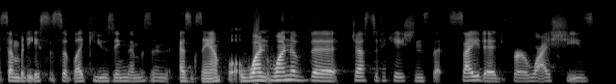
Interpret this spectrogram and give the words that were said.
somebody basis of like using them as an as example. One one of the justifications that's cited for why she's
